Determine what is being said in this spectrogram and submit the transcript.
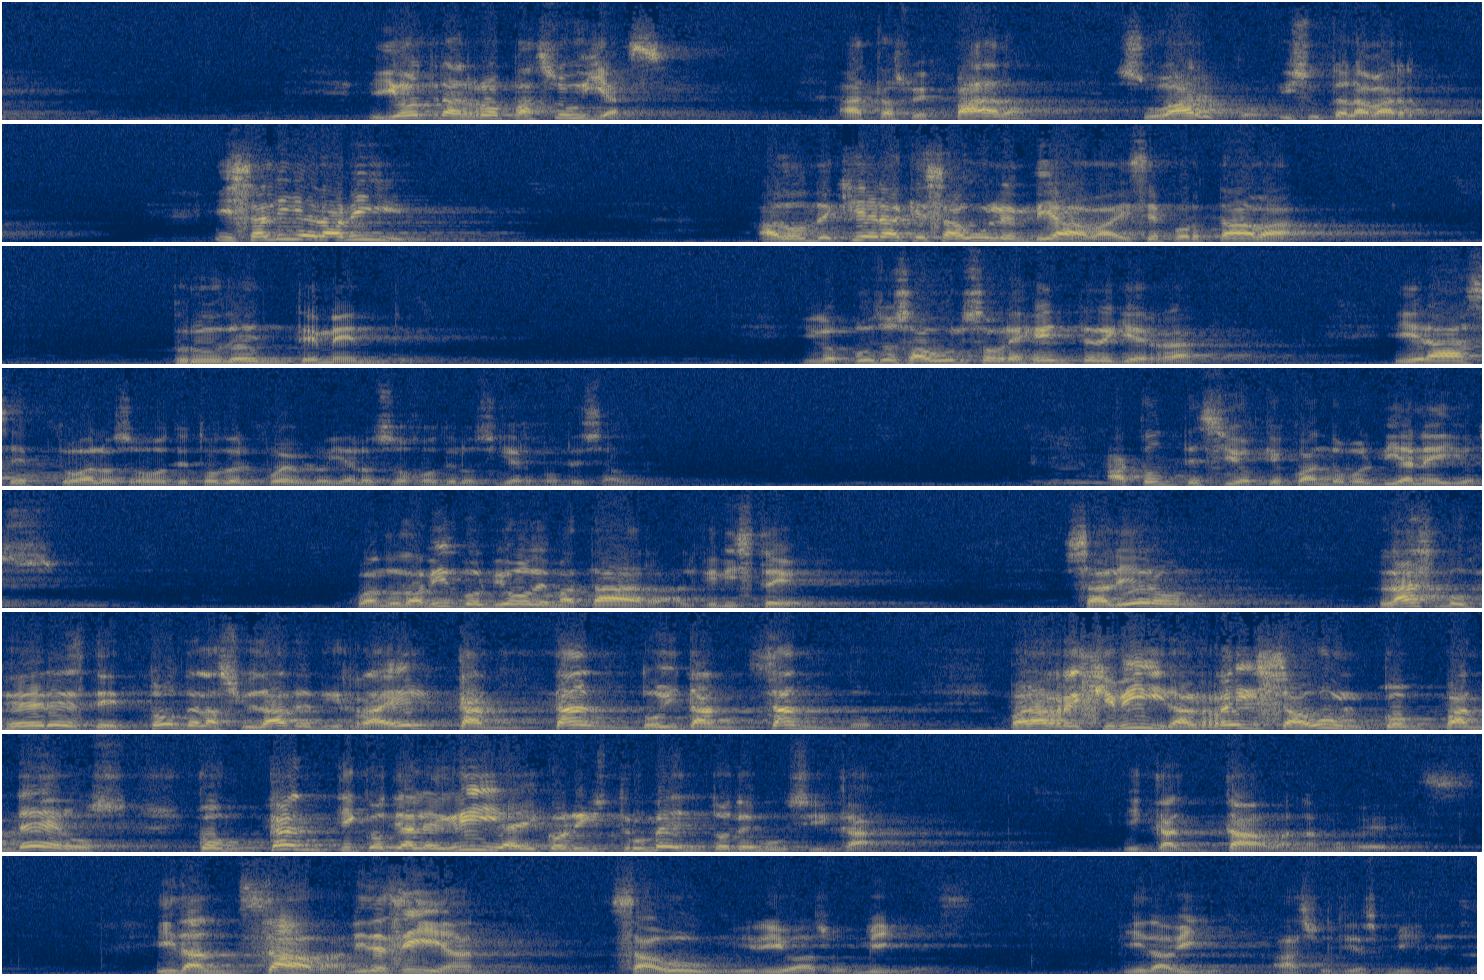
Y otras ropas suyas, hasta su espada, su arco y su talabarte. Y salía David a donde quiera que Saúl enviaba y se portaba prudentemente. Y lo puso Saúl sobre gente de guerra y era acepto a los ojos de todo el pueblo y a los ojos de los siervos de Saúl. Aconteció que cuando volvían ellos, cuando David volvió de matar al filisteo, salieron las mujeres de todas las ciudades de Israel cantando y danzando para recibir al rey Saúl con panderos, con cánticos de alegría y con instrumentos de música. Y cantaban las mujeres, y danzaban, y decían, Saúl hirió a sus miles, y David a sus diez miles.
